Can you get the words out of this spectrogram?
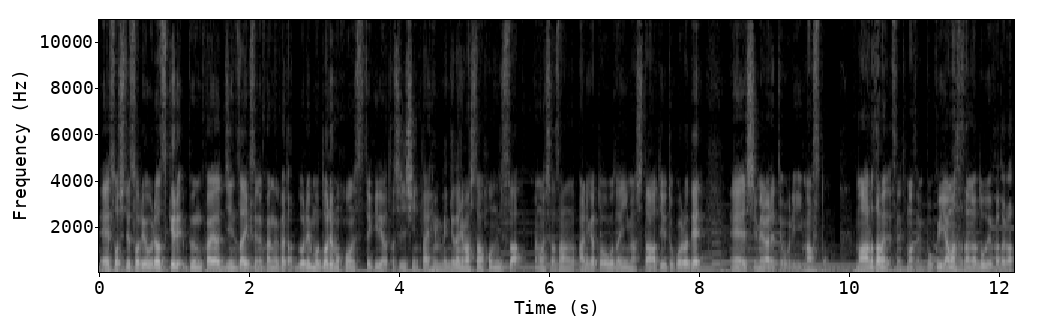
えそしてそれを裏付ける文化や人材育成の考え方、どれもどれも本質的で私自身大変勉強になりました。本日は山下さんありがとうございましたというところで、え締められておりますと。まあ、改めてですね、すみません。僕、山下さんがどういう方かっ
